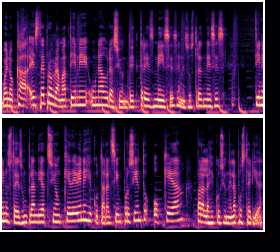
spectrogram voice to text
Bueno, este programa tiene una duración de tres meses. En esos tres meses ¿Tienen ustedes un plan de acción que deben ejecutar al 100% o queda para la ejecución en la posteridad?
